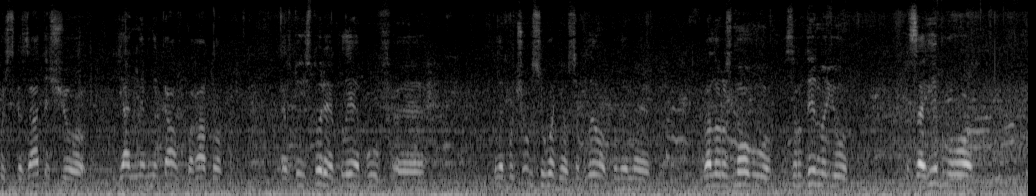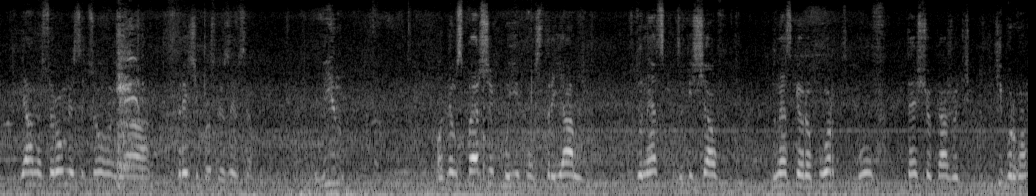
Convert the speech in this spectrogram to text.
хочу сказати, що я не вникав багато в ту історію, коли я був, е, коли почув сьогодні, особливо коли ми вели розмову з родиною загиблого. Я не соромлюся цього, я тричі прослізився. Він одним з перших поїхав з Триян в Донецьк, захищав Донецький аеропорт, був те, що кажуть, кіборгом,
